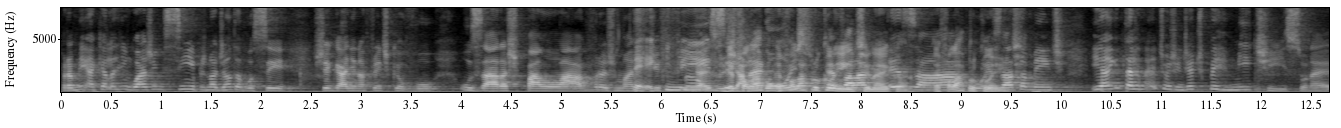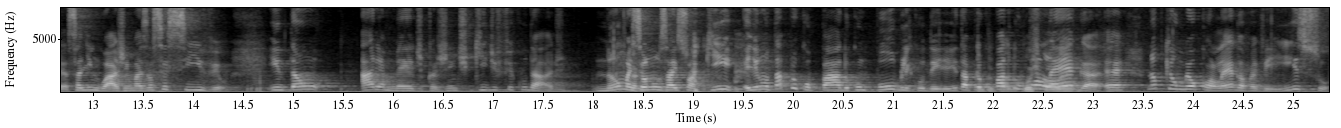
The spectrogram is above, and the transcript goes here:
Para mim, aquela linguagem simples, não adianta você chegar ali na frente que eu vou usar as palavras mais Técnicas, difíceis. É falar- né? é falar pro cliente, né, cara? É Exato, falar pro cliente. Exatamente. E a internet hoje em dia te permite isso, né? Essa linguagem mais acessível. Então, área médica, gente, que dificuldade. Não, mas se eu não usar isso aqui, ele não está preocupado com o público dele, ele está preocupado, preocupado com o colega. É, não, porque o meu colega vai ver isso,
